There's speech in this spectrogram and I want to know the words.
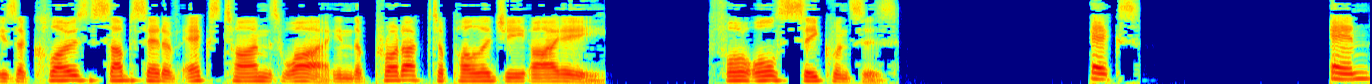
is a closed subset of x times y in the product topology i.e. for all sequences x n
